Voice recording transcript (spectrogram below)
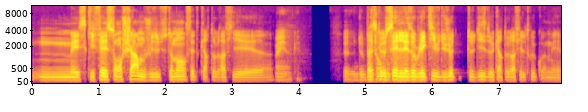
Mais ce qui fait son charme, justement, c'est de cartographier. euh, oui, ok. De- Parce que c'est les objectifs du jeu te disent de cartographier le truc, quoi. Mais,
